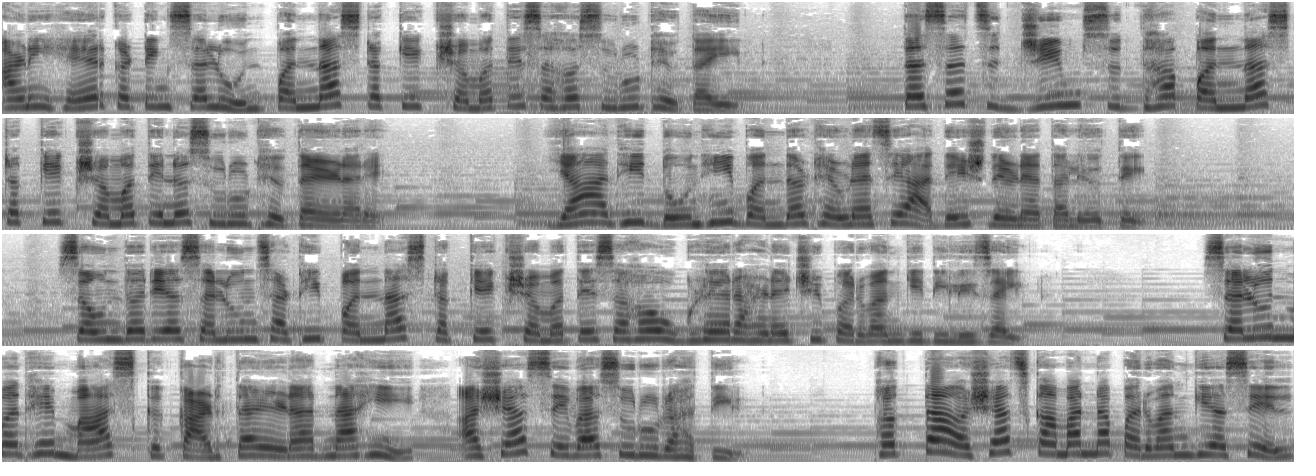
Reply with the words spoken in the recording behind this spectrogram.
आणि हेअर कटिंग सलून पन्नास टक्के क्षमतेसह सुरू ठेवता येईल. तसंच जिम सुद्धा पन्नास टक्के क्षमतेनं सुरू ठेवता येणार आहे. याआधी दोन्ही बंद ठेवण्याचे आदेश देण्यात आले होते. सौंदर्य सलूनसाठी पन्नास टक्के क्षमतेसह उघडे राहण्याची परवानगी दिली जाईल. सलूनमध्ये मास्क काढता येणार नाही अशा सेवा सुरू राहतील. फक्त अशाच कामांना परवानगी असेल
